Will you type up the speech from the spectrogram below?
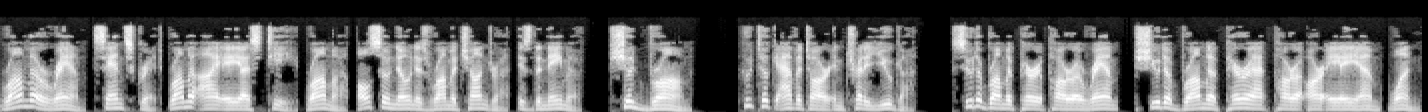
Rama or Ram, Sanskrit, Rama Iast, Rama, also known as Ramachandra, is the name of Shuddha Brahm, who took avatar in Treta Yuga. Sudabrahmaparipara Ram, Shuddha Brahma Paraatpara Raam, 1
